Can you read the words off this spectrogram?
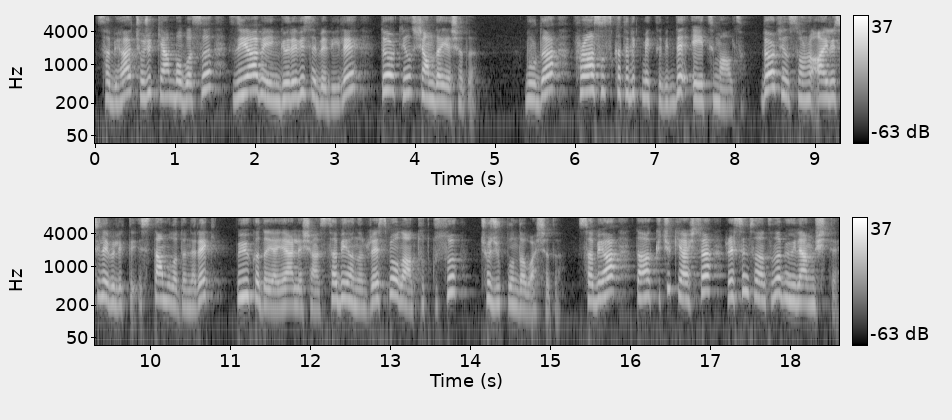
Sabiha çocukken babası Ziya Bey'in görevi sebebiyle 4 yıl Şam'da yaşadı. Burada Fransız Katolik Mektebi'nde eğitim aldı. 4 yıl sonra ailesiyle birlikte İstanbul'a dönerek Büyükada'ya yerleşen Sabiha'nın resmi olan tutkusu çocukluğunda başladı. Sabiha daha küçük yaşta resim sanatına büyülenmişti.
